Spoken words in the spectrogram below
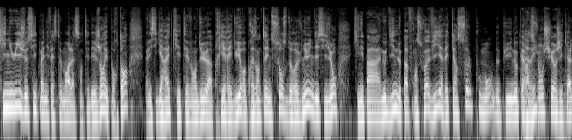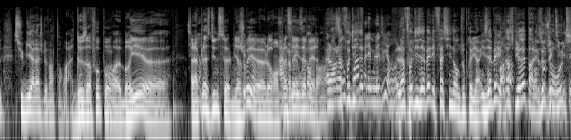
qui nuit, je cite, manifestement à la santé des gens. Et pourtant, les cigarettes qui étaient vendues à prix réduit représentaient une source de revenus, une décision qui n'est pas anodine. Le pape François vit avec un seul poumon depuis une opération chirurgicale subie à l'âge de 20 ans. Voilà, deux infos pour euh, briller euh, à la place d'une seule. Bien joué, bien. euh, Laurent. Ah, Place à Isabelle. tente, hein. Alors, l'info d'Isabelle- hein. Est fascinante, je vous préviens. Isabelle est inspirée par les autoroutes.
